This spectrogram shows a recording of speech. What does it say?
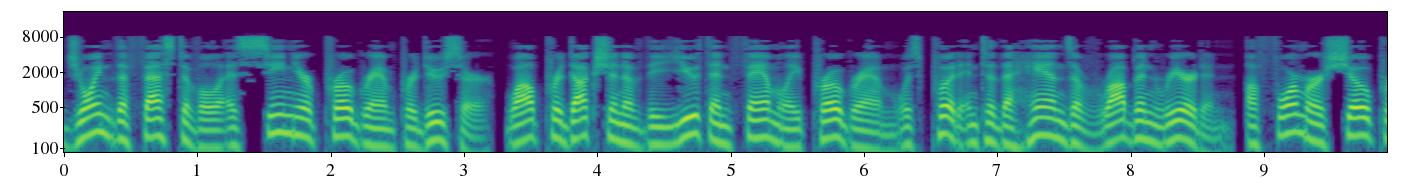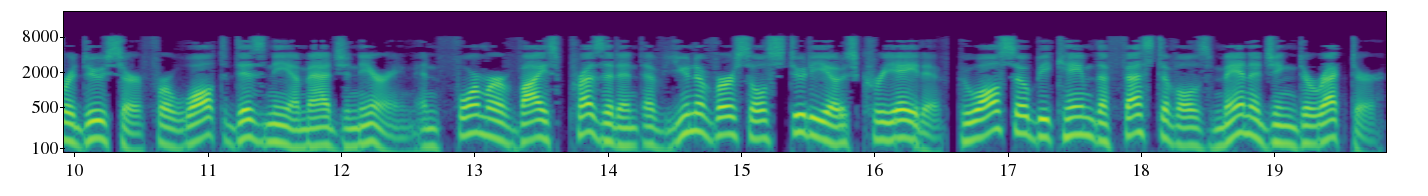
joined the festival as senior program producer, while production of the Youth and Family program was put into the hands of Robin Reardon, a former show producer for Walt Disney Imagineering and former vice president of Universal Studios Creative, who also became the festival's managing director.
